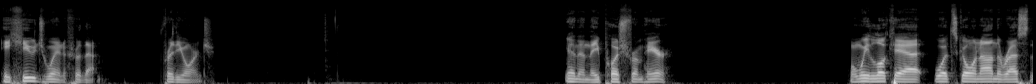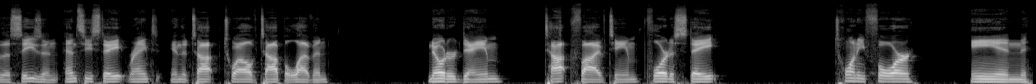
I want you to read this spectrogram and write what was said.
a huge win for them, for the Orange. And then they push from here. When we look at what's going on the rest of the season, NC State ranked in the top 12, top 11. Notre Dame, top 5 team. Florida State, 24 in,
